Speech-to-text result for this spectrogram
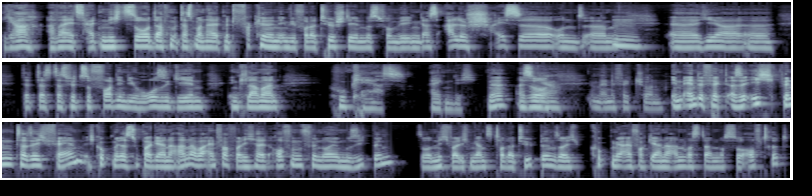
Ja, aber jetzt halt nicht so, dass man halt mit Fackeln irgendwie vor der Tür stehen muss, von wegen, das ist alles scheiße und ähm, mhm. äh, hier, äh, das, das wird sofort in die Hose gehen, in Klammern, who cares? Eigentlich. Ne? Also ja, im Endeffekt schon. Im Endeffekt, also ich bin tatsächlich Fan. Ich gucke mir das super gerne an, aber einfach, weil ich halt offen für neue Musik bin. So nicht, weil ich ein ganz toller Typ bin, sondern ich gucke mir einfach gerne an, was dann noch so auftritt.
